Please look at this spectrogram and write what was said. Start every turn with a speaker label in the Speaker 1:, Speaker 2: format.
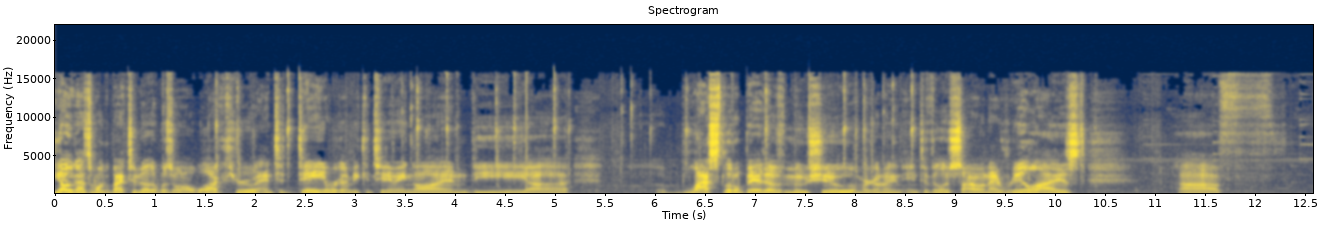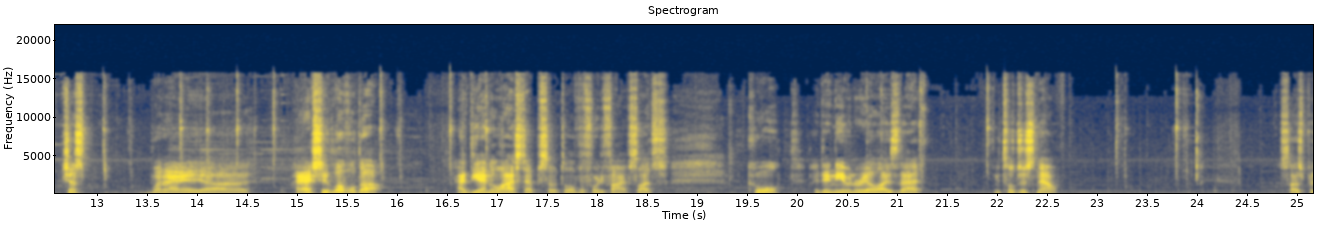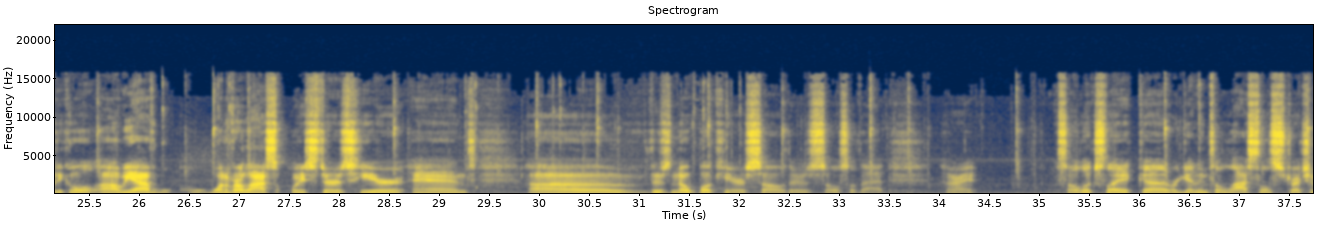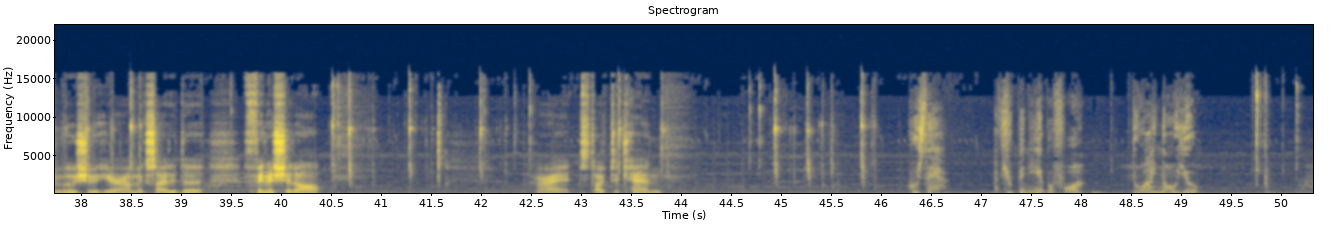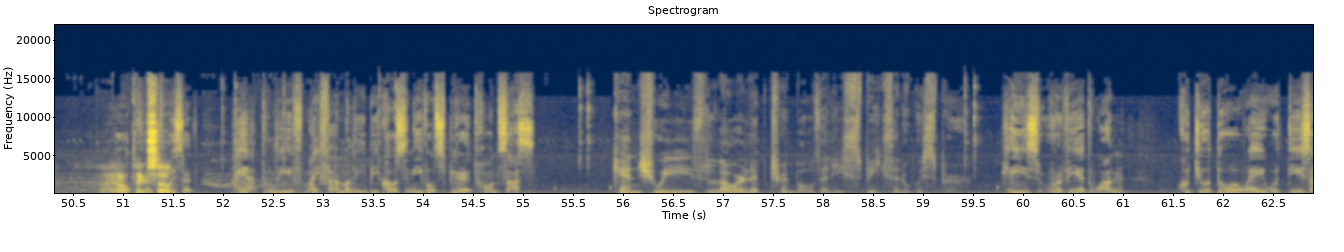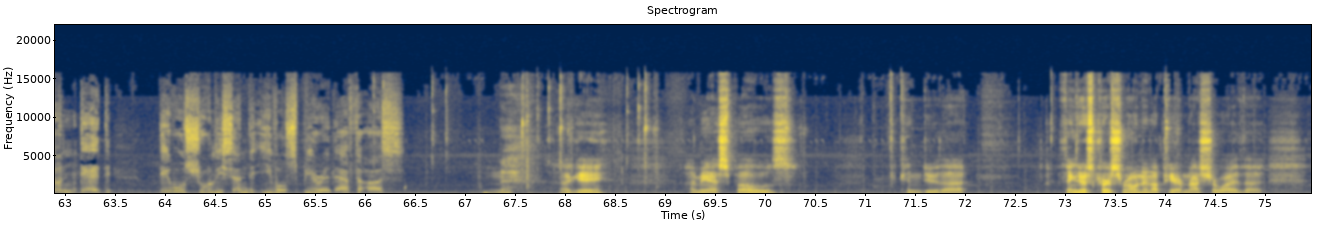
Speaker 1: Yo guys, welcome back to another Wizard walkthrough, and today we're going to be continuing on the uh, last little bit of MooShu, and we're going into Village Sorrow, and I realized uh, just when I, uh, I actually leveled up at the end of last episode to level 45, so that's cool. I didn't even realize that until just now. So that's pretty cool. Uh, we have one of our last oysters here, and uh, there's no book here, so there's also that. Alright. So it looks like uh, we're getting into the last little stretch of MooShu here. I'm excited to finish it all. Alright, let's talk to Ken.
Speaker 2: Who's there? Have you been here before? Do I know you?
Speaker 1: I don't
Speaker 2: Oh,
Speaker 1: think so.
Speaker 2: Wizard, I had to leave my family because an evil spirit haunts us.
Speaker 3: Ken Shui's lower lip trembles and he speaks in a whisper.
Speaker 2: Please, revered one, could you do away with these undead? They will surely send the evil spirit after us.
Speaker 1: Okay. I mean, I suppose. Can do that. I think there's Curse Ronin up here. I'm not sure why the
